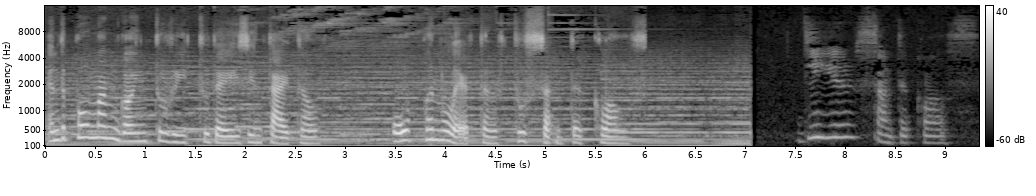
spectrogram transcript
And the poem I'm going to read today is entitled Open Letter to Santa Claus. Dear Santa Claus,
